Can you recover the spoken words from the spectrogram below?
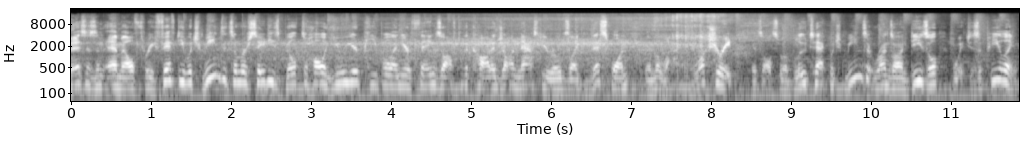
This is an ML350, which means it's a Mercedes built to haul you, your people, and your things off to the cottage on nasty roads like this one in the lap of luxury. It's also a BlueTEC, which means it runs on diesel, which is appealing.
